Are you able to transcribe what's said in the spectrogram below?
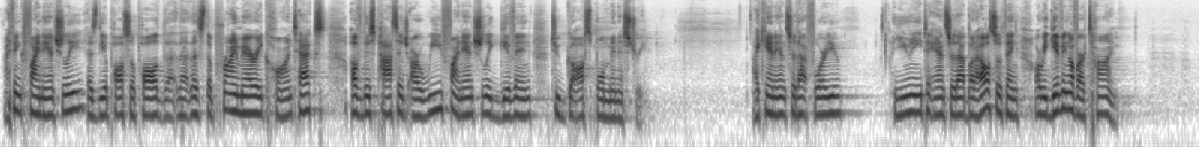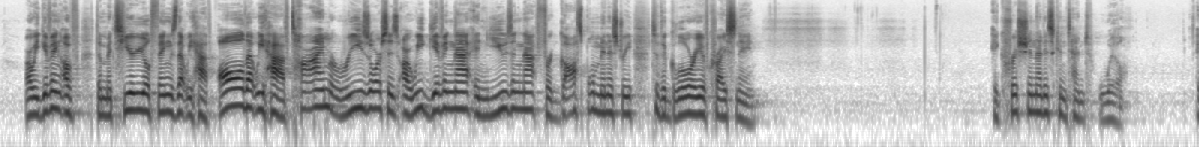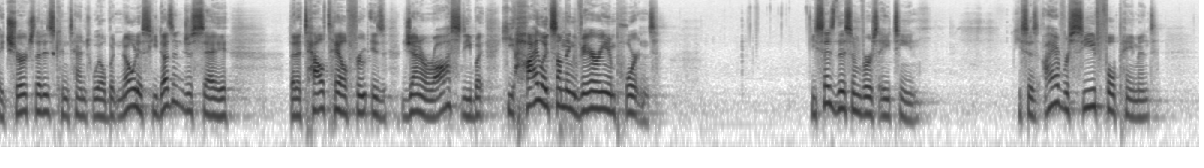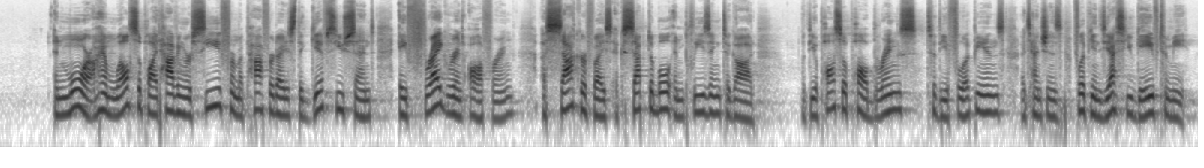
I think financially, as the Apostle Paul, that, that, that's the primary context of this passage. Are we financially giving to gospel ministry? I can't answer that for you. You need to answer that. But I also think, are we giving of our time? Are we giving of the material things that we have? All that we have, time, resources, are we giving that and using that for gospel ministry to the glory of Christ's name? A Christian that is content will. A church that is content will. But notice, he doesn't just say that a telltale fruit is generosity, but he highlights something very important. He says this in verse 18. He says, I have received full payment and more. I am well supplied, having received from Epaphroditus the gifts you sent, a fragrant offering, a sacrifice acceptable and pleasing to God. What the Apostle Paul brings to the Philippians' attention is Philippians, yes, you gave to me.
